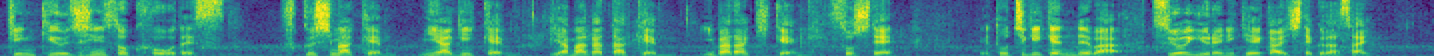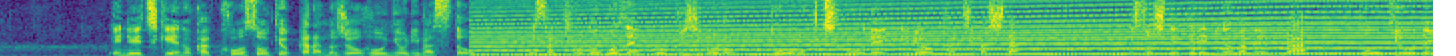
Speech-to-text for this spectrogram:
緊急地震速報です福島県宮城県山形県茨城県そして栃木県では強い揺れに警戒してください NHK の各放送局からの情報によりますと先ほど午前6時ごろ東北地方で揺れを感じましたそしてテレビの画面は東京電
